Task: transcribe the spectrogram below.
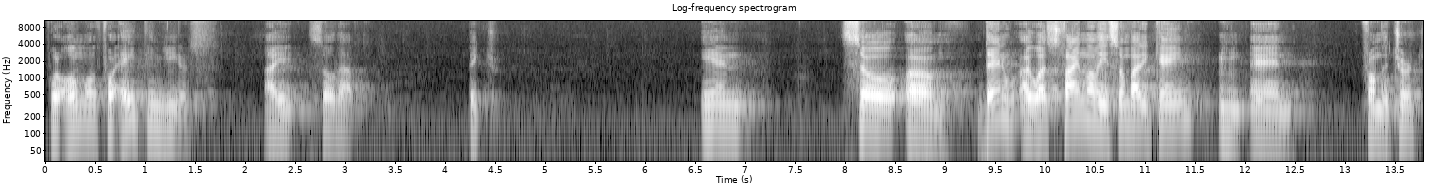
For almost for 18 years, I saw that picture. And so um, then I was finally, somebody came and from the church,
